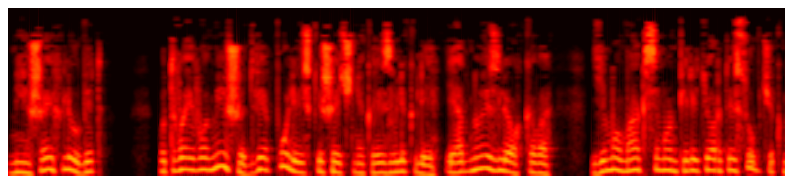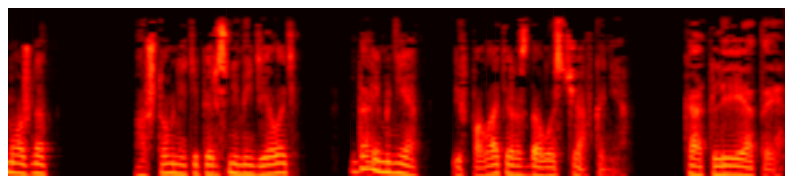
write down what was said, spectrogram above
Миша их любит. У твоего Миши две пули из кишечника извлекли и одну из легкого. Ему максимум перетертый супчик можно». «А что мне теперь с ними делать?» «Дай мне!» И в палате раздалось чавканье. Котлеты.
